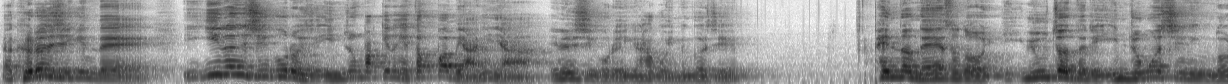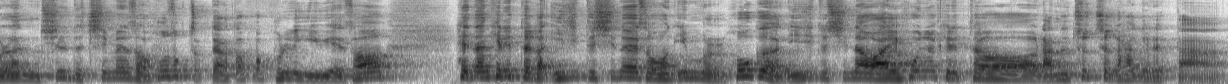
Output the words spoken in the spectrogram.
그러니까 그런 식인데 이- 이런 식으로 이제 인종 바뀌는 게 떡밥이 아니냐 이런 식으로 얘기를 하고 있는 거지. 팬덤 내에서도 이- 유저들이 인종워싱 논란 실드 치면서 후속작 대가 떡밥 굴리기 위해서 해당 캐릭터가 이집트 신화에서 온 인물 혹은 이집트 신화와의 혼혈 캐릭터라는 추측을 하게 됐다.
